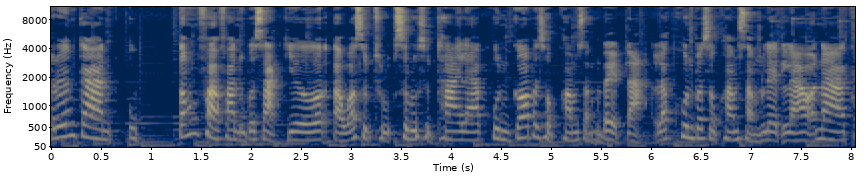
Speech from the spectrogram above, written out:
เรื่องการอุบ ต้องฝ่าฟันอุปสรรคเยอะ แต่ว่าสุดสรุปสุดท้ายแล้ว คุณก็ประสบความสำเร็จอะและคุณประสบความสำเร็จแล้วอนาค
